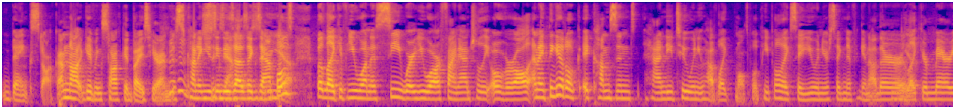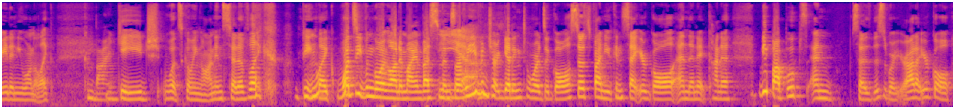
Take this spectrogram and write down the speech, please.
bank stock. I'm not giving stock advice here. I'm just hmm, kind of using these as examples. examples. But like if you want to see where you are financially overall, and I think it'll it comes in handy too when you have like multiple people, like say you and your significant other, or like you're married and you want to like combine gauge what's going on instead of like being like what's even going on in my investments are we even getting towards a goal so it's fun you can set your goal and then it kind of beep bop boops and says this is where you're at at your goal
